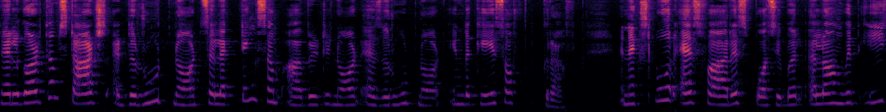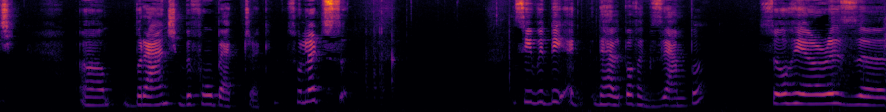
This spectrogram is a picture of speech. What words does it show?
The algorithm starts at the root node, selecting some arbitrary node as the root node in the case of graph, and explore as far as possible along with each uh, branch before backtracking. So let's see with the, the help of example. So here is uh,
